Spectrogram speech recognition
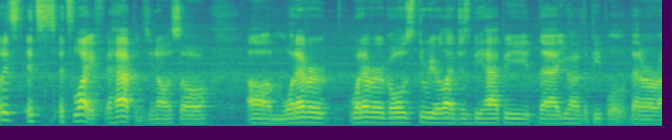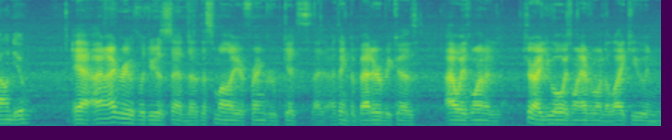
But it's it's it's life. It happens, you know. So, um, whatever whatever goes through your life, just be happy that you have the people that are around you. Yeah, and I agree with what you just said. The, the smaller your friend group gets, I, I think the better because I always wanted, sure, you always want everyone to like you and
